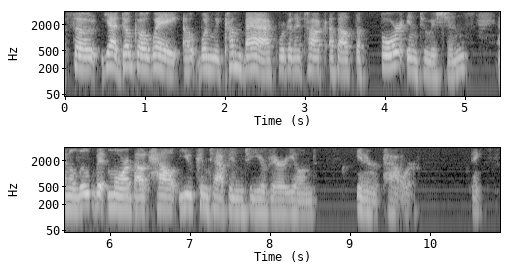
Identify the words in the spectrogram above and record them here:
so yeah don't go away uh, when we come back we're going to talk about the four intuitions and a little bit more about how you can tap into your very own inner power thanks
